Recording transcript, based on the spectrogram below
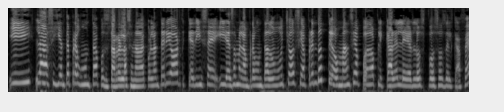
Y la siguiente pregunta pues está relacionada con la anterior, que dice, y eso me lo han preguntado mucho, si aprendo teomancia, ¿puedo aplicar el leer los pozos del café?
